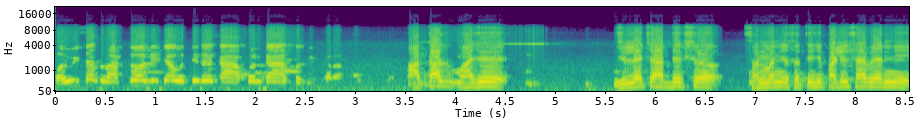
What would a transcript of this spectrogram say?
भविष्यात राष्ट्रवादीच्या वतीनं काय आपण काय सूचित करा आताच माझे जिल्ह्याचे अध्यक्ष सन्मान्य सतीजी पाटील साहेब यांनी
